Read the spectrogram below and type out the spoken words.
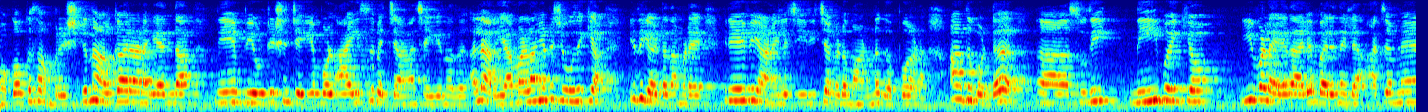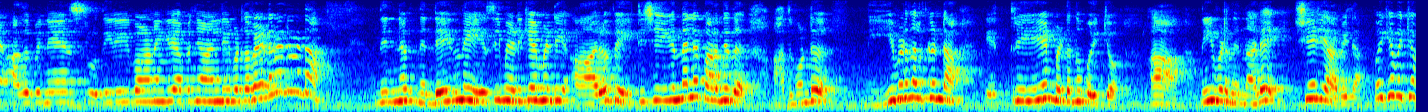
മുഖമൊക്കെ സംരക്ഷിക്കുന്ന ആൾക്കാരാണ്. എന്താ നീ ബ്യൂട്ടീഷ്യൻ ചെയ്യുമ്പോൾ ഐസ് വെച്ചാണ് ചെയ്യുന്നത്? അല്ല അറിയാൻ പാടില്ലാഞ്ഞിട്ട് ചോദിക്കാം. ഇത് കേട്ട നമ്മുടെ രവിയാണെങ്കിൽ ചിരിച്ചങ്ങോട്ട് മണ്ണ് കപ്പുകയാണ്. അതുകൊണ്ട് സുധി നീ പൊയ്ക്കോ. ഇവളേതായാലും വരുന്നില്ല. അച്ഛമ്മേ അത് പിന്നെ ശ്രുതി ലീവാണെങ്കിൽ അപ്പം ഞാൻ ലീവ് എടുത്തോ? വേണ്ട വേണ്ട വേണ്ട. നിന്നെ നിന്റെ ഇന്ന് എ സി മേടിക്കാൻ വേണ്ടി ആരോ വെയിറ്റ് ചെയ്യുന്നല്ലേ പറഞ്ഞത്. അതുകൊണ്ട് നീ ഇവിടെ നിൽക്കണ്ട. എത്രയും പെട്ടെന്ന് പൊയ്ക്കോ. ആ നീ ഇവിടെ നിന്നാലേ ശരിയാവില്ല. പൊയ്ക്കോ പൊയ്ക്കോ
